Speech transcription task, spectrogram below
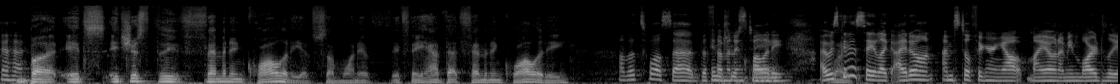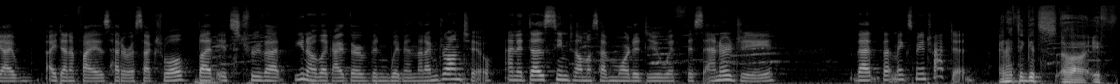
but it's it's just the feminine quality of someone. If if they have that feminine quality, Oh, that's well said. The feminine quality. I was Like- gonna say, like, I don't. I'm still figuring out my own. I mean, largely, I identify as heterosexual, but it's true that you know, like, I, there have been women that I'm drawn to, and it does seem to almost have more to do with this energy that that makes me attracted. And I think it's uh, if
